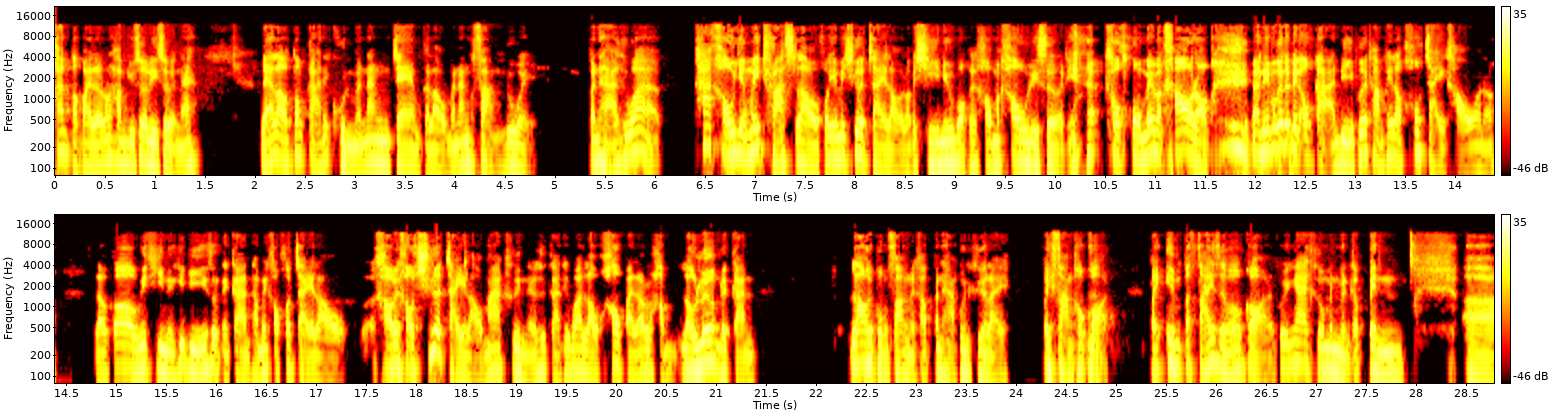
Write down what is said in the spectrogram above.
ขั้นต่อไปเราต้องทำ user research นะ และเราต้องการให้คุณมานั่งแจมกับเรามานั่งฟังด้วย ปัญหาคือว่าถ้าเขายังไม่ trust เราเขายังไม่เชื่อใจเราเราไปชี้นิ้วบอกให้เขามาเข้า research เนี่ยเขาคงไม่มาเข้าหรอก อันนี้มันก็จะเป็นโอกาสดีเพื่อทำให้เราเข้าใจเขาเนาะแล้วก็วิธีหนึ่งที่ดีที่สุดในการทำให้เขาเข้าใจเรา เขาให้เขาเชื่อใจเรามากขึ้นก็คือการที่ว่าเราเข้าไปแล้วเราทำเราเริ่มโดยการเล่าให้ผมฟังหน่อยครับ ปัญหาคุณคืออะไร ไปฟังเขาก่อน ไป empathize กับเขาก่อนพูดง่ายๆคือมันเหมือนกับเป็นเอ่อ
